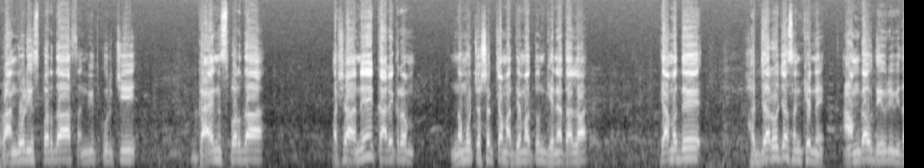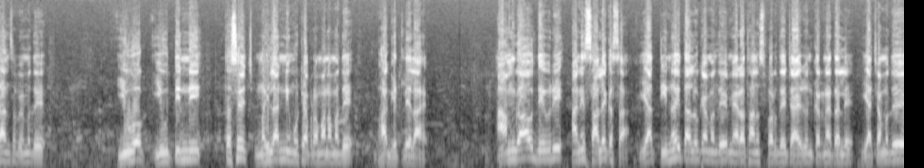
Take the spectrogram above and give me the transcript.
रांगोळी स्पर्धा संगीत खुर्ची गायन स्पर्धा अशा अनेक कार्यक्रम नमो चषकच्या माध्यमातून घेण्यात आला. त्यामध्ये हजारोच्या संख्येने आमगाव देवरी विधानसभेमध्ये युवक युवतींनी तसेच महिलांनी मोठ्या प्रमाणामध्ये भाग घेतलेला आहे. आमगाव देवरी आणि सालेकसा या तीनही तालुक्यामध्ये मॅरेथॉन स्पर्धेचे आयोजन करण्यात आले. याच्यामध्ये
